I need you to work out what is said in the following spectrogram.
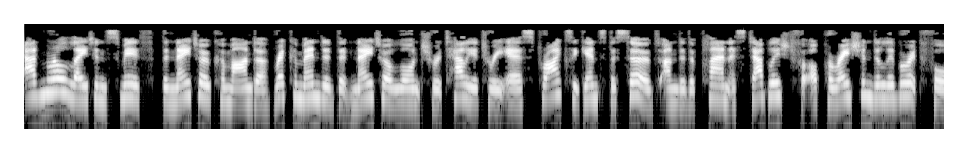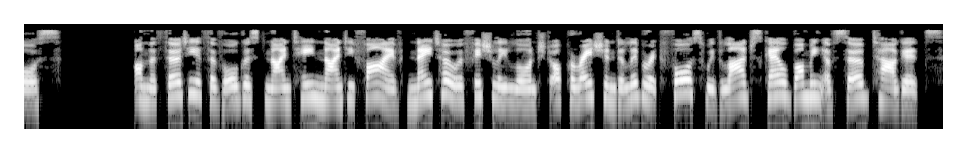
Admiral Leighton Smith, the NATO commander, recommended that NATO launch retaliatory air strikes against the Serbs under the plan established for Operation Deliberate Force. On 30 August 1995, NATO officially launched Operation Deliberate Force with large-scale bombing of Serb targets.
